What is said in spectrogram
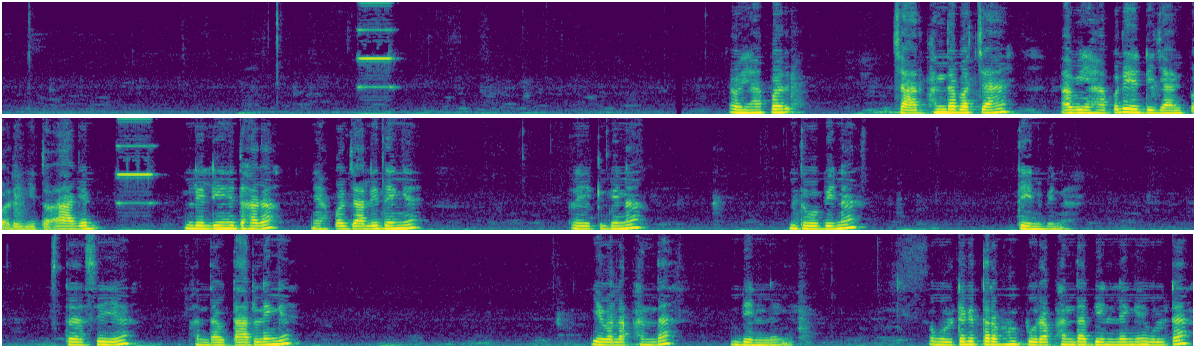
और यहाँ पर चार फंदा बच्चा है। अब यहाँ पर ये डिज़ाइन पड़ेगी। तो आगे ले लिए हैं धागा। यहाँ पर जाली देंगे। एक बिना, दो बिना, तीन बिना। इस तरह से ये फंदा उतार लेंगे। ये वाला फंदा बिन लेंगे। अब उल्टे की तरफ़ हम पूरा फंदा बिन लेंगे, उल्टा।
